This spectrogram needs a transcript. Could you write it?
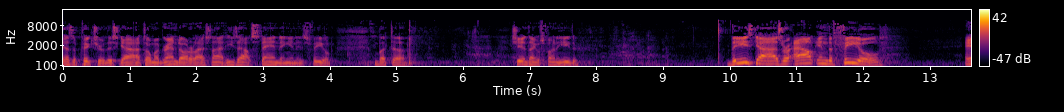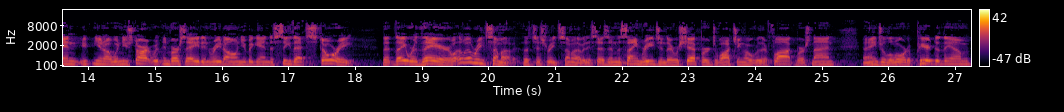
Has a picture of this guy. I told my granddaughter last night he's outstanding in his field, but uh, she didn't think it was funny either. These guys are out in the field and, you know, when you start in verse 8 and read on, you begin to see that story that they were there. Well, we'll read some of it. Let's just read some of it. It says, in the same region there were shepherds watching over their flock. Verse 9, an angel of the Lord appeared to them.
